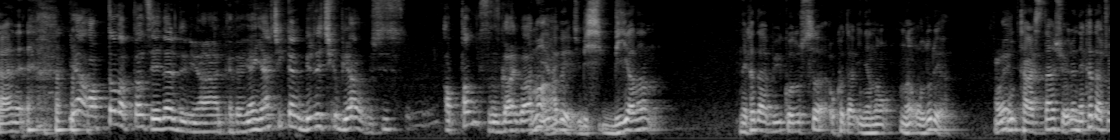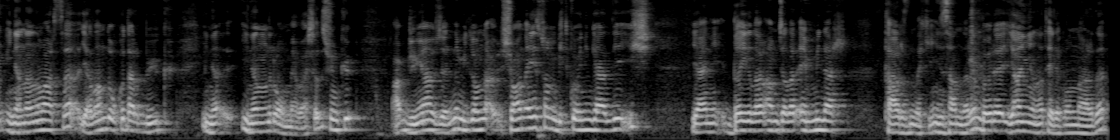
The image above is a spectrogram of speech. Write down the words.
Yani ya aptal aptal şeyler dönüyor ha, hakikaten. Ya gerçekten bir de çıkıp ya siz aptal mısınız galiba ama abi bir- bir, bir yalan ne kadar büyük olursa o kadar inananı olur ya. Evet. Bu tersten şöyle ne kadar çok inananı varsa yalan da o kadar büyük ina- inanılır olmaya başladı. Çünkü abi dünya üzerinde milyonlar şu an en son Bitcoin'in geldiği iş yani dayılar, amcalar, emmiler tarzındaki insanların böyle yan yana telefonlarda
